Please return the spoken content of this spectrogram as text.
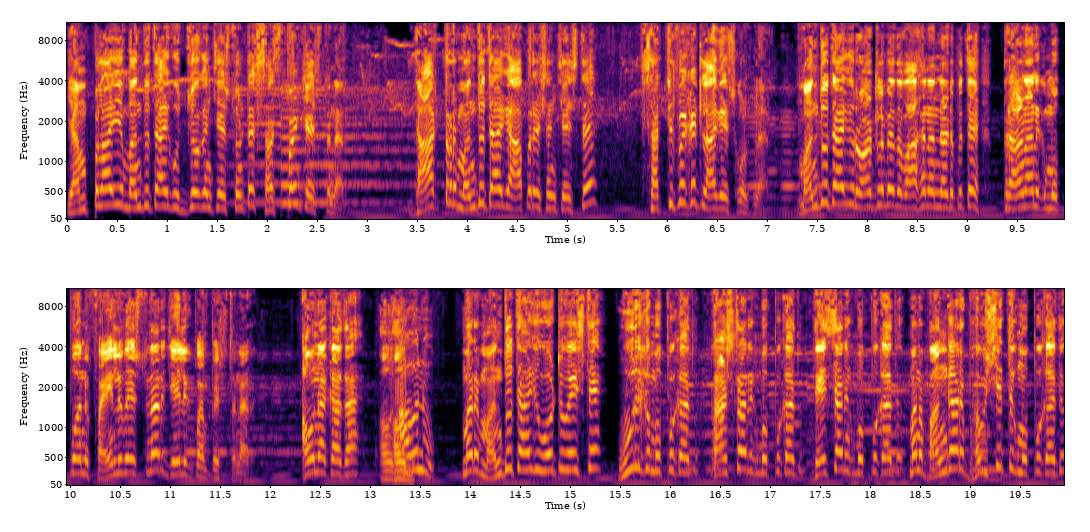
ఎంప్లాయీ మందు తాగి ఉద్యోగం చేస్తుంటే సస్పెండ్ చేస్తున్నారు. డాక్టర్ మందు తాగి ఆపరేషన్ చేస్తే సర్టిఫికెట్ లాగేసుకుంటున్నారు. మందు తాగి రోడ్ల మీద వాహనం నడిపితే ప్రాణానికి ముప్పు అని ఫైన్లు వేస్తున్నారు జైలుకి పంపిస్తున్నారు. అవునా కాదా? అవును. మరి మందు తాగి ఓటు వేస్తే ఊరికి ముప్పు కాదు రాష్ట్రానికి ముప్పు కాదు దేశానికి ముప్పు కాదు మన బంగారు భవిష్యత్తుకు ముప్పు కాదు.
